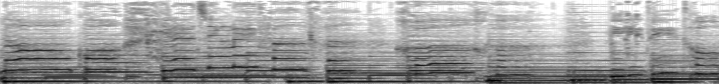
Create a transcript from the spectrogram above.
闹过，也经历分分合合。你低头，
